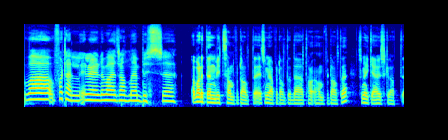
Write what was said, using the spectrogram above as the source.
hva Fortell Eller det var et eller annet med buss eh, Var dette en vits han fortalte, som jeg fortalte, det at han fortalte? Som ikke jeg husker at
